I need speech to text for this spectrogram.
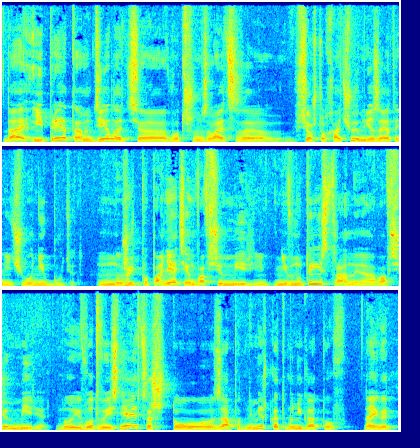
да, и при этом делать, э, вот что называется, все, что хочу, и мне за это ничего не будет. Жить по понятиям во всем мире. Не внутри страны, а во всем мире. Ну и вот выясняется, что западный мир к этому не готов. Да, и говорит,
